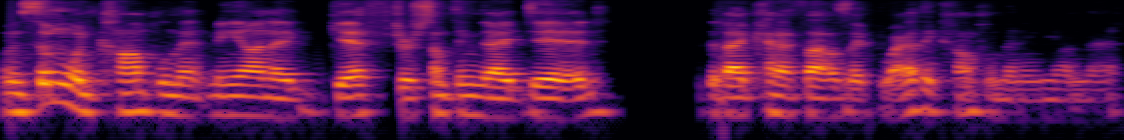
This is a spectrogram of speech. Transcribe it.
when someone would compliment me on a gift or something that I did, that I kind of thought I was like, why are they complimenting me on that?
